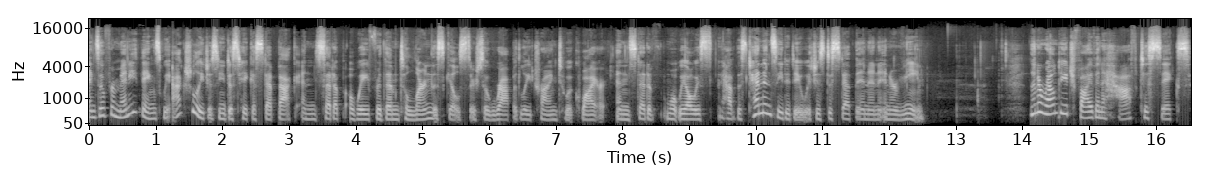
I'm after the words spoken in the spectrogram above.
And so, for many things, we actually just need to take a step back and set up a way for them to learn the skills they're so rapidly trying to acquire, instead of what we always have this tendency to do, which is to step in and intervene. Then, around age five and a half to six,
